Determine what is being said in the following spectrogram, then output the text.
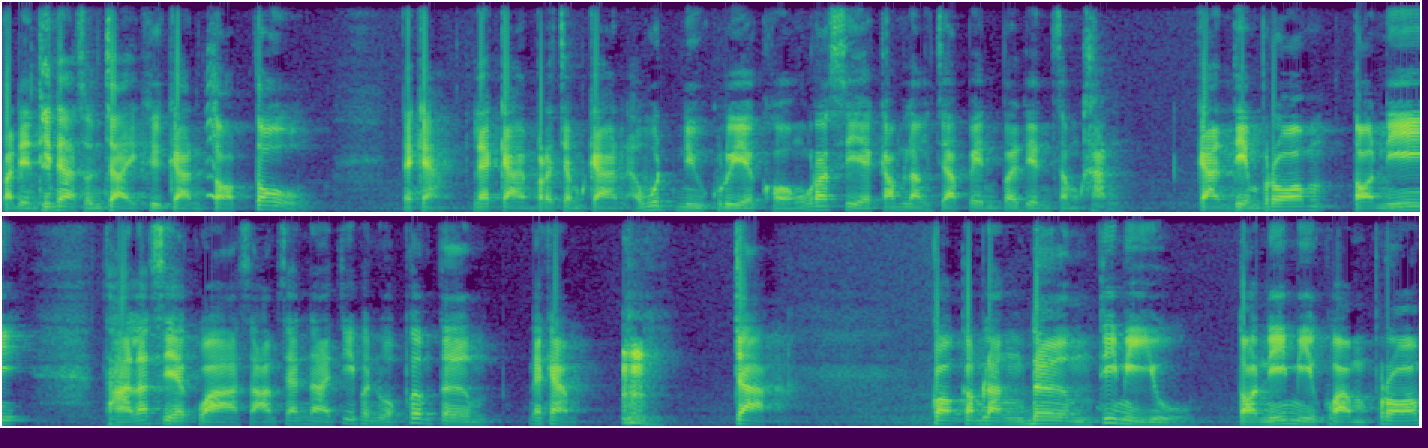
ประเด็นที่น่าสนใจคือการตอบโต้นะครับและการประจำการอาวุธนิวเคลียร์ของรัสเซียกำลังจะเป็นประเด็นสำคัญ การเตรียมพร้อมตอนนี้ ฐานรัสเซียกว่า 3 0 0แสนนายที่ผนวกเพิ่มเติมนะครับ จากกองกำลังเดิมที่มีอยู่ ตอนนี้มีความพร้อม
